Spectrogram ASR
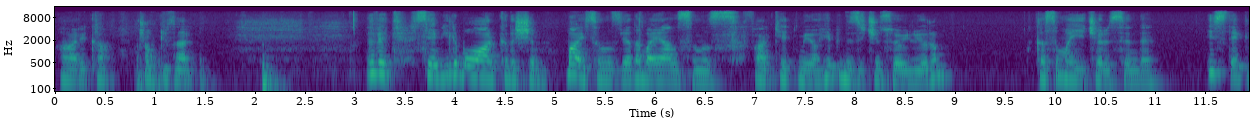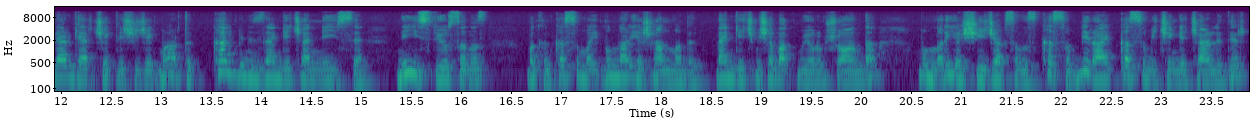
Harika. Çok güzel. Evet sevgili boğa arkadaşım. Baysınız ya da bayansınız. Fark etmiyor. Hepiniz için söylüyorum. Kasım ayı içerisinde istekler gerçekleşecek mi? Artık kalbinizden geçen neyse ne istiyorsanız bakın Kasım ayı bunlar yaşanmadı. Ben geçmişe bakmıyorum şu anda. Bunları yaşayacaksınız. Kasım bir ay Kasım için geçerlidir.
